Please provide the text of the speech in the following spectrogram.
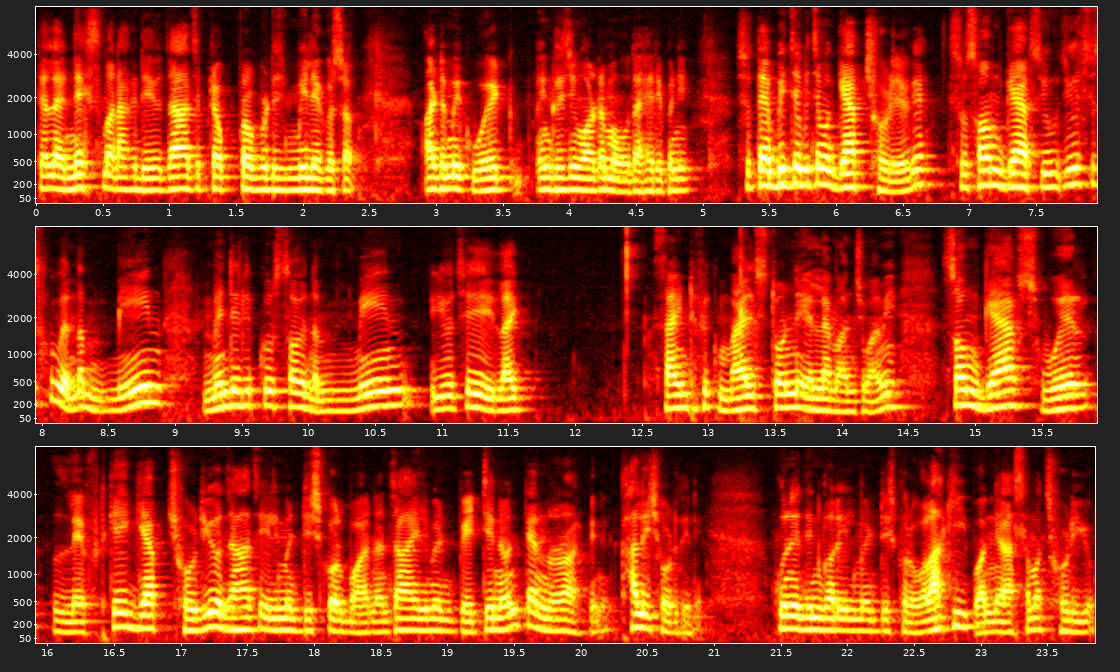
त्यसलाई नेक्स्टमा राखिदियो जहाँ चाहिँ प्रपर्टिज मिलेको छ। अटोमिक वेट इन्क्रिजिङ अर्डरमा हुँदाखेरि पनि। सो त्यहाँ बिच बिचमा ग्याप छोड्यो क्या सो सम ग्याप्स यो चाहिँ सबैभन्दा मेन मेन्टलिपको सबैभन्दा मेन यो चाहिँ लाइक साइन्टिफिक माइलस्टोन नै यसलाई मान्छौँ हामी। सम ग्याप्स वेयर लेफ्ट केही ग्याप छोडियो जहाँ चाहिँ इलिमेन्ट डिस्कभर भएन जहाँ इलिमेन्ट भेटिएन भने त्यहाँ नराखिदिने खालि छोडिदिने। कुनै दिन गएर इलिमेन्ट डिस्कभर होला कि भन्ने आशामा छोडियो।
